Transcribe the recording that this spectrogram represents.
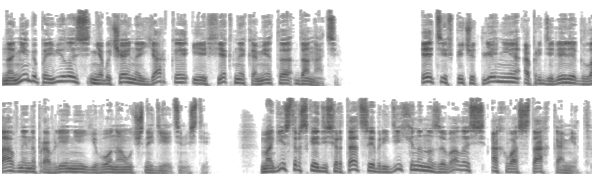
на небе появилась необычайно яркая и эффектная комета Донати. Эти впечатления определили главное направление его научной деятельности. Магистрская диссертация Бредихина называлась «О хвостах комет».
